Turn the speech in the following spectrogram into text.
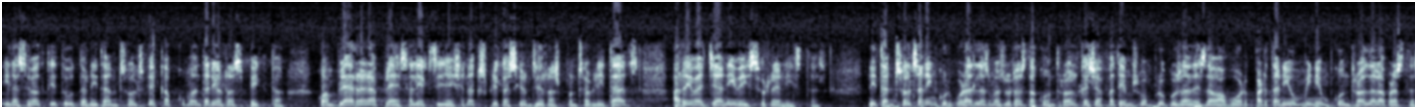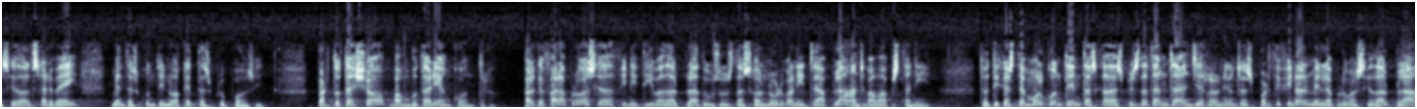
i la seva actitud de ni tan sols fer cap comentari al respecte, quan ple rere ple se li exigeixen explicacions i responsabilitats, ha arribat ja a nivells surrealistes. Ni tan sols s'han incorporat les mesures de control que ja fa temps van proposar des de Vavor per tenir un mínim control de la prestació del servei mentre continua aquest despropòsit. Per tot això, vam votar-hi en contra. Pel que fa a l'aprovació definitiva del Pla d'usos de sol no urbanitzable, ens vam abstenir. Tot i que estem molt contentes que després de tants anys i reunions es porti finalment l'aprovació del pla,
